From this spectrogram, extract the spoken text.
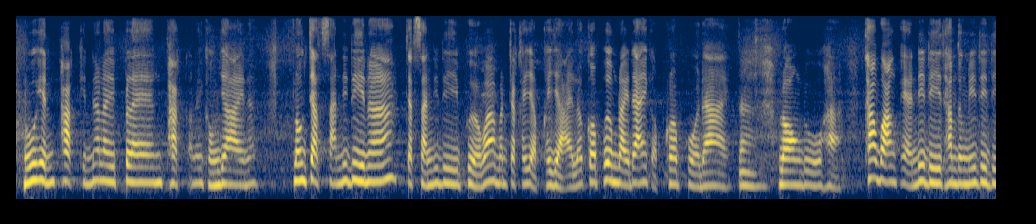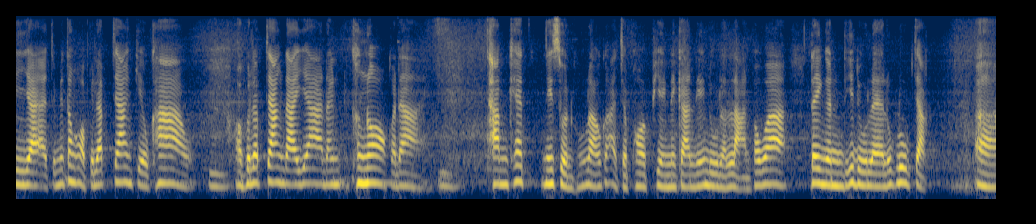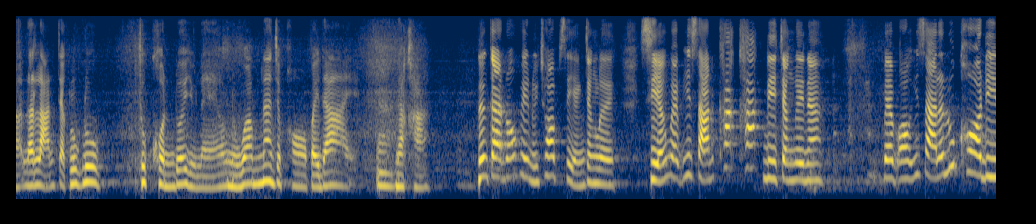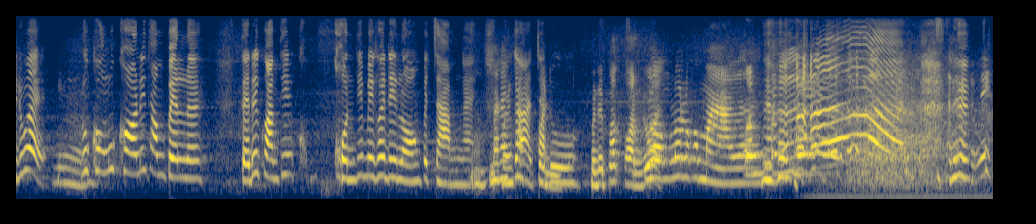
หนูเห็นผักเห็นอะไรแปลงผักอะไรของยายนะลองจัดสรรดีๆนะ จัดสรรดีๆเผื่อว่ามันจะขยับขยายแล้วก็เพิ่มรายได้ให้กับครอบครัวได้ จ้าลองดูค่ะ ถ้าวางแผนดีๆทำตรงนี้ดีๆ ยายอาจจะไม่ต้องออกไปรับจ้างเกี่ยวข้าว ออกไปรับจ้างดายหญ้าด้านข้างนอกก็ได้ ทำแค่ในส่วนของเราก็อาจจะพอเพียงในการเลี้ยงดูหลานๆ เพราะว่าได้เงินที่ดูแลลูกๆจากเอ่อหลานๆจากลูกๆทุกคนด้วยอยู่แล้ว หนูว่าน่าจะพอไปได้นะคะ เรื่องการร้องเพลงหนูชอบเสียงจังเลย เสียงแบบอีสานคักๆดีจังเลยนะ แบบออกอีสานแล้วลูกคอดีด้วย ลูกคงลูกคอนี่ทำเป็นเลย แต่ด้วยความที่ คนที่ไม่ค่อยได้ร้องประจำไง ไม่ได้มันก็อาจจะดู ไม่ได้พักผ่อนด้วย ลงรถแล้วก็มาเลย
